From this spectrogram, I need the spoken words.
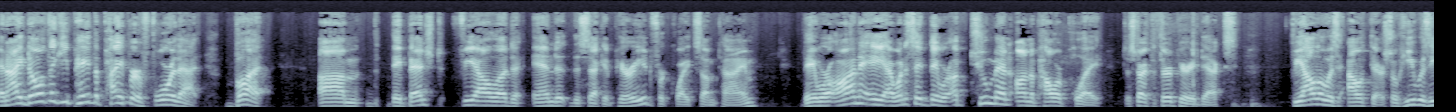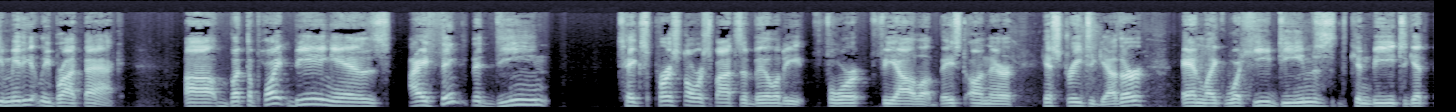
And I don't think he paid the piper for that. But um, they benched Fiala to end the second period for quite some time. They were on a, I want to say they were up two men on the power play to start the third period decks. Fiala was out there, so he was immediately brought back. Uh, but the point being is, I think that Dean takes personal responsibility for Fiala based on their history together and like what he deems can be to get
